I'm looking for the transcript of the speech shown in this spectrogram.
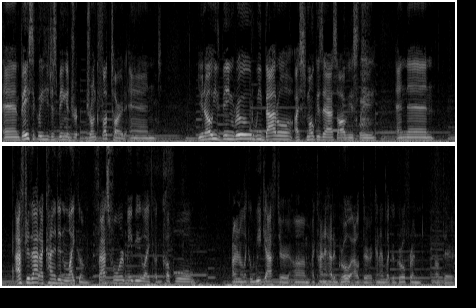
And basically, he's just being a dr- drunk fucktard. And, you know, he's being rude. We battle. I smoke his ass, obviously. And then after that, I kind of didn't like him. Fast forward maybe like a couple, I don't know, like a week after, um, I kind of had a girl out there. I kind of had like a girlfriend out there.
